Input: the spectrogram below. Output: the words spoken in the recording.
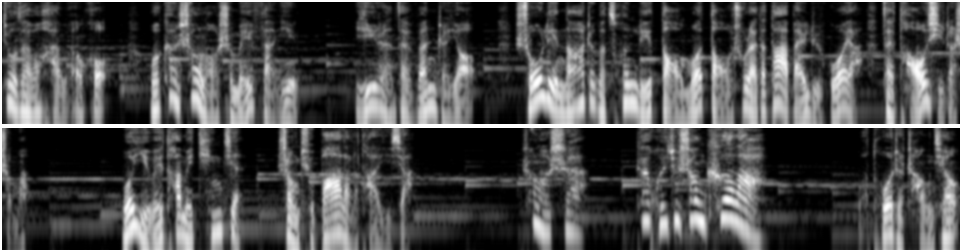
就在我喊完后，我看尚老师没反应，依然在弯着腰，手里拿着个村里倒模倒出来的大白铝锅呀，在淘洗着什么。我以为他没听见。上去扒拉了他一下，尚老师，该回去上课啦。我拖着长枪，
